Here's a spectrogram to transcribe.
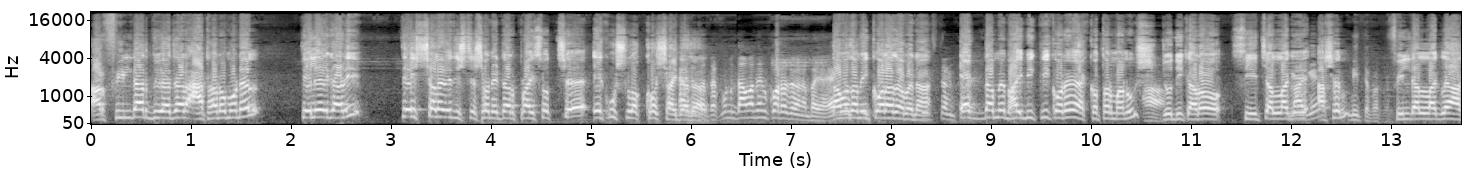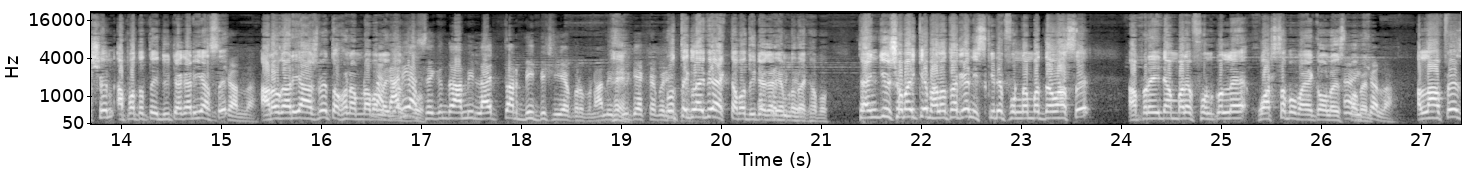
আর ফিল্ডার দুই হাজার আঠারো মডেল তেলের গাড়ি তেইশ সালের রেজিস্ট্রেশন এটার প্রাইস হচ্ছে একুশ লক্ষ ষাট হাজার। কোনো দামাদামি করা যাবে না। এক দামে ভাই বিক্রি করে এক কথার মানুষ হ্যাঁ। যদি কারও সিএইচআর লাগে আসেন। ফিল্ডার লাগলে আসেন। আপাতত এই দুইটা গাড়ি আছে। আরও গাড়ি আসবে তখন আমরা না, গাড়ি আছে কিন্তু আমি লাইভ তো আর বেশি ইয়ে করব না। আমি হ্যাঁ, দুইটা একটা প্রত্যেক লাইভে একটা বা দুইটা গাড়ি আমরা দেখাবো। থ্যাংক ইউ সবাইকে ভালো থাকেন। স্ক্রিনে ফোন নাম্বার দেওয়া আছে। আপনারা এই নাম্বারে ফোন করলে হোয়াটসঅ্যাপও ভাইকে অলওয়েজ পাবেন। আল্লাহ হাফেজ।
